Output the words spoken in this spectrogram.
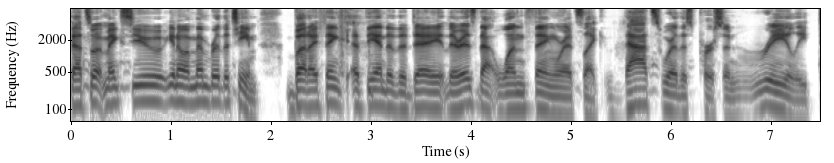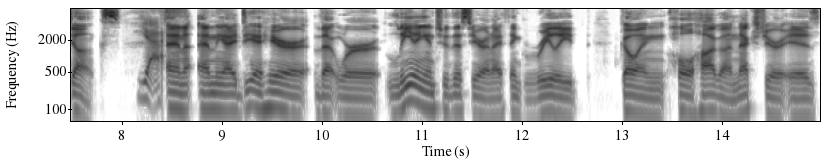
That's what makes you, you know, a member of the team. But I think at the end of the day, there is that one thing where it's like that's where this person really dunks. Yes. And and the idea here that we're leaning into this year and I think really going whole hog on next year is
